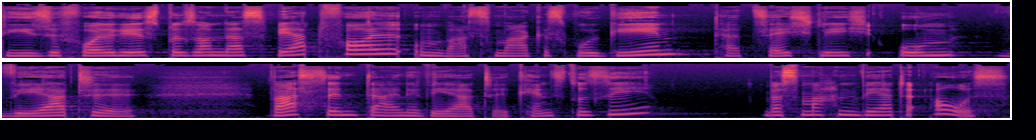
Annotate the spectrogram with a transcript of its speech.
Diese Folge ist besonders wertvoll. Um was mag es wohl gehen? Tatsächlich um Werte. Was sind deine Werte? Kennst du sie? Was machen Werte aus?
